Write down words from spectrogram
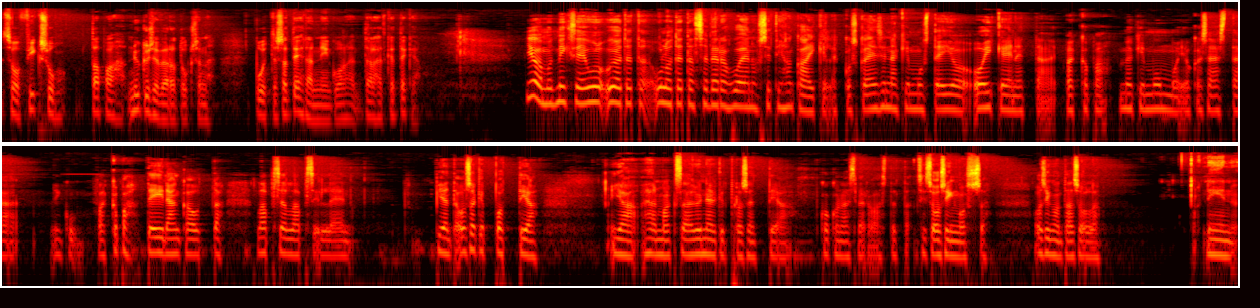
se on fiksu tapa nykyisen verotuksen – puitteissa tehdä niin kuin tällä hetkellä tekee. Joo, mutta miksi ei uloteta, uloteta se verohuojennus sitten ihan kaikille, koska ensinnäkin musta ei ole oikein, että vaikkapa mökin mummo, joka säästää niin kuin vaikkapa teidän kautta lapsenlapsilleen pientä osakepottia, ja hän maksaa yli 40 prosenttia kokonaisveroastetta, siis osingossa, osingon tasolla, niin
